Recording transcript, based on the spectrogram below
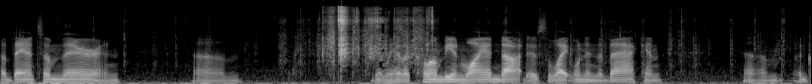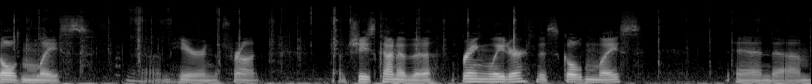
a bantam there, and um, then we have a Columbian Wyandotte as the white one in the back, and um, a golden lace um, here in the front. Um, she's kind of the ringleader, this golden lace, and um,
